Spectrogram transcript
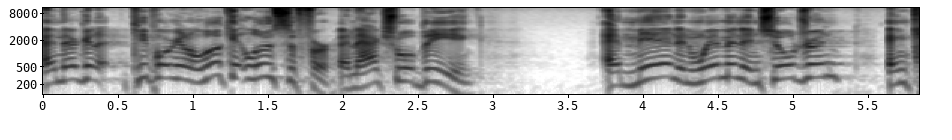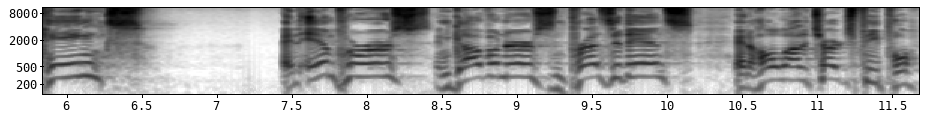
and they're going to people are going to look at Lucifer, an actual being. And men and women and children and kings and emperors and governors and presidents and a whole lot of church people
